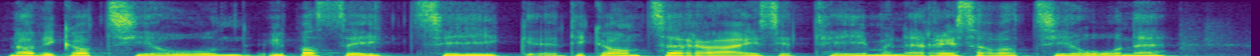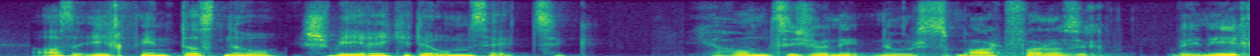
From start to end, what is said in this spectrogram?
Navigation, Übersetzung, die ganzen Reisethemen, Reservationen. Also ich finde das noch schwierig in der Umsetzung. Ja, und es ist ja nicht nur Smartphone. Also wenn ich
